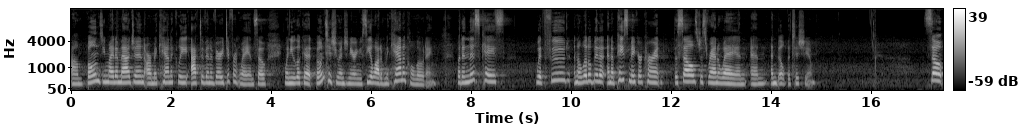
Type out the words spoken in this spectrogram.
Um, bones, you might imagine, are mechanically active in a very different way. And so when you look at bone tissue engineering, you see a lot of mechanical loading. But in this case, with food and a little bit of, and a pacemaker current, the cells just ran away and, and, and built the tissue. So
